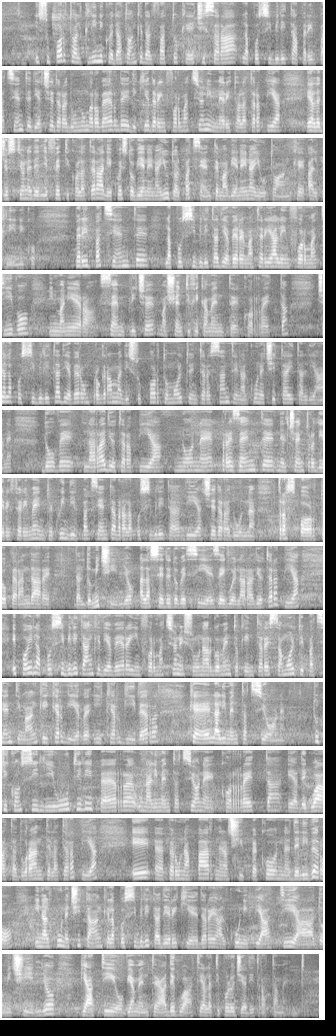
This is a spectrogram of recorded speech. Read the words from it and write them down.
Il supporto al clinico è dato anche dal fatto che ci sarà la possibilità per il paziente di accedere ad un numero verde e di chiedere informazioni in merito alla terapia e alla gestione degli effetti collaterali e questo viene in aiuto al paziente ma viene in aiuto anche al clinico per il paziente la possibilità di avere materiale informativo in maniera semplice ma scientificamente corretta, c'è la possibilità di avere un programma di supporto molto interessante in alcune città italiane dove la radioterapia non è presente nel centro di riferimento e quindi il paziente avrà la possibilità di accedere ad un trasporto per andare dal domicilio alla sede dove si esegue la radioterapia e poi la possibilità anche di avere informazioni su un argomento che interessa molto i pazienti ma anche i caregiver, i caregiver che è l'alimentazione. Tutti i consigli utili per un'alimentazione corretta e adeguata durante la terapia e eh, per una partnership con Deliveroo in alcune città anche la possibilità di richiedere alcuni piatti a domicilio, piatti ovviamente adeguati alla tipologia di trattamento.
